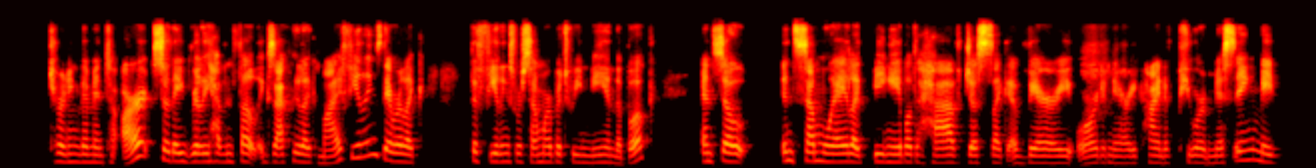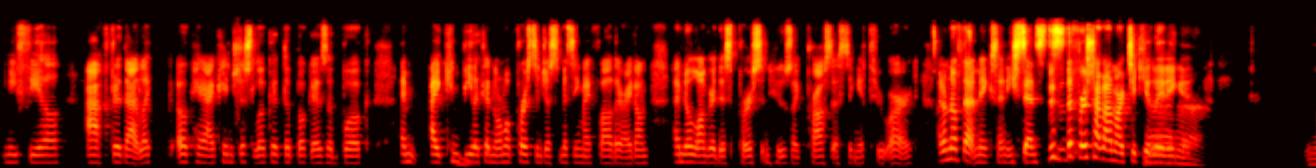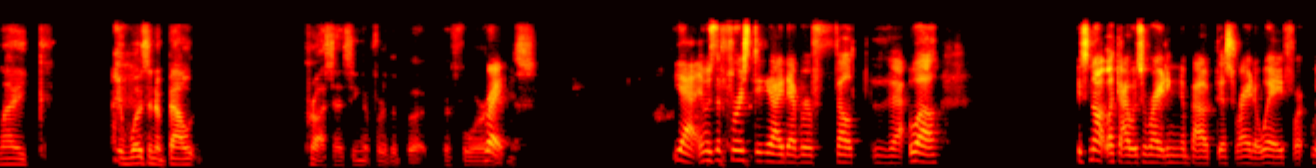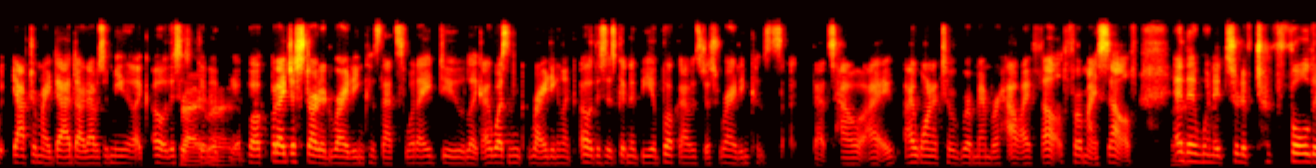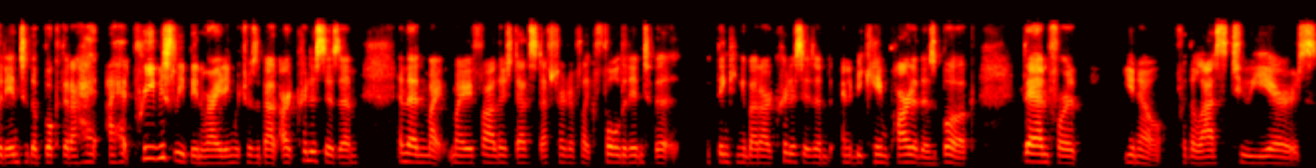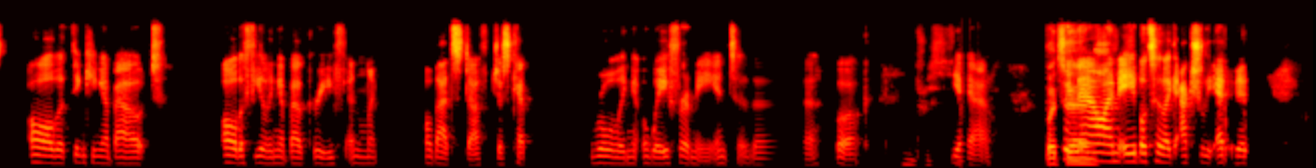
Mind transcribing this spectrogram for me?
turning them into art. So they really haven't felt exactly like my feelings. They were like the feelings were somewhere between me and the book. And so in some way like being able to have just like a very ordinary kind of pure missing made me feel after that like okay i can just look at the book as a book. I'm i can be mm. like a normal person just missing my father. I don't i'm no longer this person who's like processing it through art. I don't know if that makes any sense. This is the first time i'm articulating yeah. it like it wasn't about processing it for the book before. Right. Yeah it was the first day i'd ever felt that well it's not like I was writing about this right away for after my dad died. I was immediately like, oh, this is right, going right. to be a book. But I just started writing because that's what I do. Like I wasn't writing like, oh, this is going to be a book. I was just writing because that's how I I wanted to remember how I felt for myself. Right. And then when it sort of t- folded into the book that I had I had previously been writing, which was about art criticism, and then my my father's death stuff sort of like folded into the thinking about art criticism, and it became part of this book. Then for you know for the last two years all the thinking about all the feeling about grief and like all that stuff just kept rolling away from me into the, the book. Interesting. Yeah. But so then, now I'm able to like actually edit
